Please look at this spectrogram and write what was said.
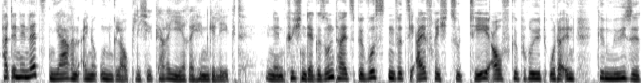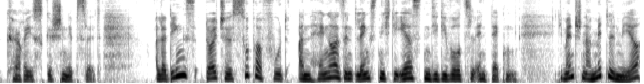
hat in den letzten Jahren eine unglaubliche Karriere hingelegt. In den Küchen der Gesundheitsbewussten wird sie eifrig zu Tee aufgebrüht oder in Gemüsecurrys geschnipselt. Allerdings, deutsche Superfood-Anhänger sind längst nicht die ersten, die die Wurzel entdecken. Die Menschen am Mittelmeer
